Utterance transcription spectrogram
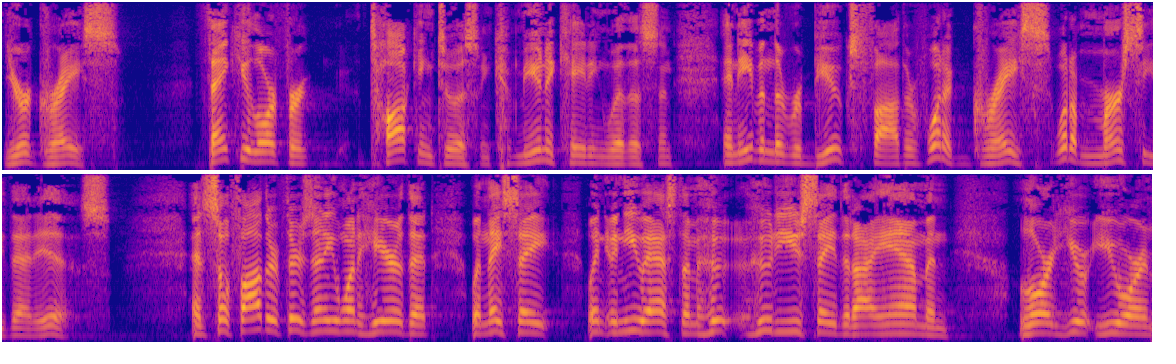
your grace. Thank you, Lord, for talking to us and communicating with us and, and even the rebukes, Father. What a grace, what a mercy that is. And so, Father, if there's anyone here that when they say, when, when you ask them, who, who do you say that I am? And Lord, you, you, are,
